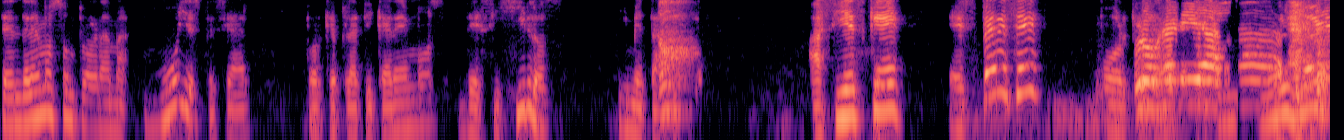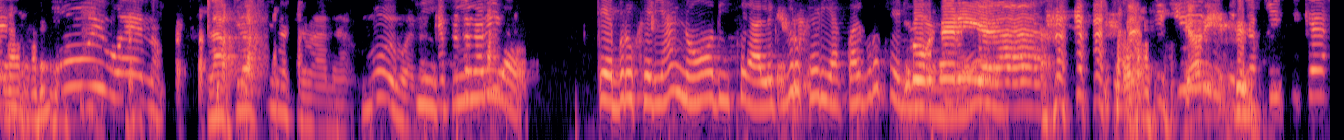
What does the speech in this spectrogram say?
tendremos un programa muy especial porque platicaremos de sigilos y metafísica. Así es que espérese porque ¡Brujería! Muy bueno, muy bueno. La próxima semana. Muy bueno. ¿Qué pasó, Gaby? Que brujería no, dice Alex. Brujería, ¿cuál brujería? ¡Brujería! Sigilos y metafísica.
